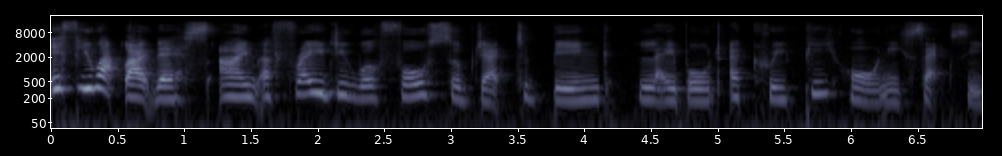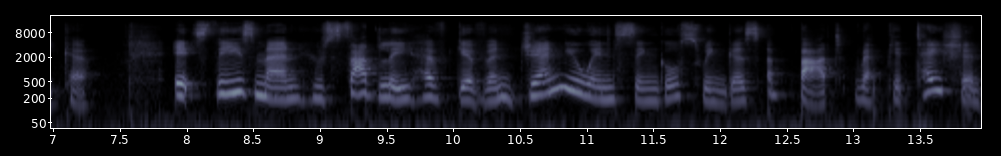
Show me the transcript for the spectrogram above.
If you act like this, I'm afraid you will fall subject to being labelled a creepy, horny sex seeker. It's these men who sadly have given genuine single swingers a bad reputation.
